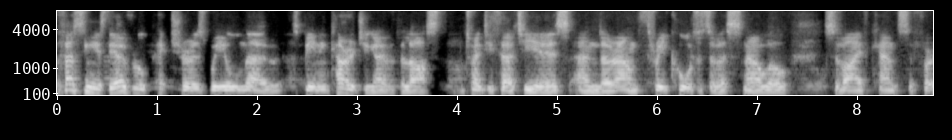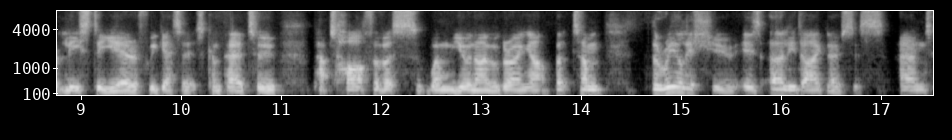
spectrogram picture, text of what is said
The first thing is the overall picture, as we all know, has been encouraging over the last 20, 30 years, and around three quarters of us now will survive cancer for at least a year if we get it, compared to perhaps half of us when you and I were growing up. But um, the real issue is early diagnosis. And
